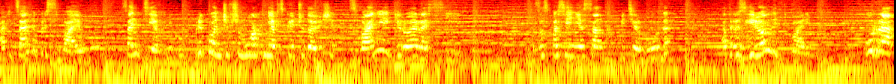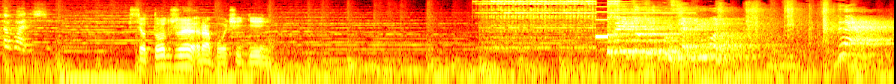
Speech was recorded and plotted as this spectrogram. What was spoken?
официально присваиваю сантехнику, прикончившему Лохневское чудовище, звание Героя России за спасение Санкт-Петербурга от разъяренной твари. Ура, товарищи! Все тот же рабочий день. Сука, никто трубку взять не может! Да!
